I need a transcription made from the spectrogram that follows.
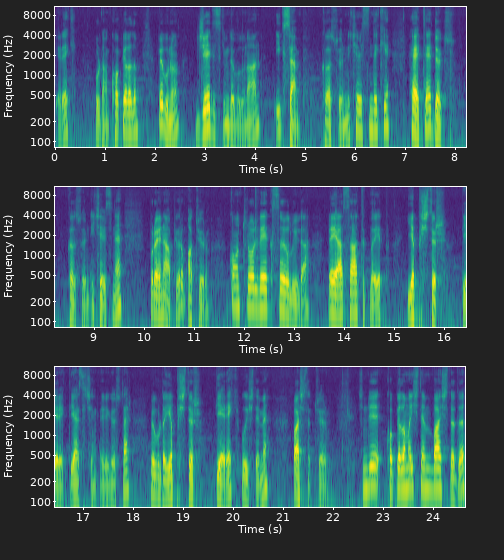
diyerek. Buradan kopyaladım ve bunu C diskimde bulunan XAMPP klasörün içerisindeki htdocs klasörün içerisine buraya ne yapıyorum? Atıyorum. Ctrl V kısa yoluyla veya sağ tıklayıp yapıştır diyerek diğer seçenekleri göster ve burada yapıştır diyerek bu işlemi başlatıyorum. Şimdi kopyalama işlemi başladı.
